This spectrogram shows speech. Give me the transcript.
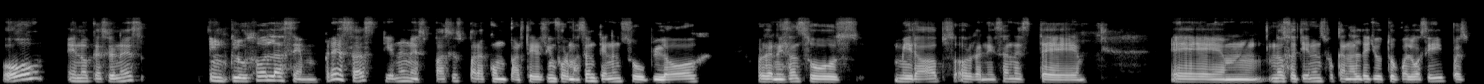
O en ocasiones, incluso las empresas tienen espacios para compartir esa información, tienen su blog, organizan sus meetups, organizan este, em, no sé, tienen su canal de YouTube o algo así, pues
